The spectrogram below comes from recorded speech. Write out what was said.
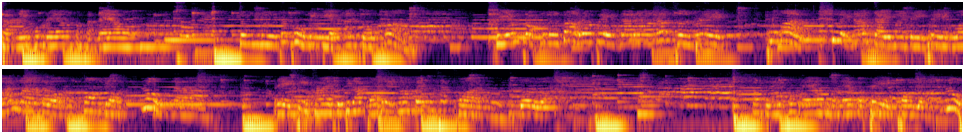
จากนี้พบแล้วสัมผัสแล้ว จงมือท่านผู้มีเกียรติอันสูงค่าเสียงปรบมือต้อนรับพระเอกดารารับเชิญพระเอกผู้มากด้วยน้ำใจไมตรีพระเอกหวานมาตลอดคลองหยอดลูกนาราพระเอกที่ชายสุดที่รักของพระเอกน้องเป็นชัดชวนดัวหลวงต้องคืนนี้พบแล้วสำหรับแล้วกับพระเอกคลองหยอดลูก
